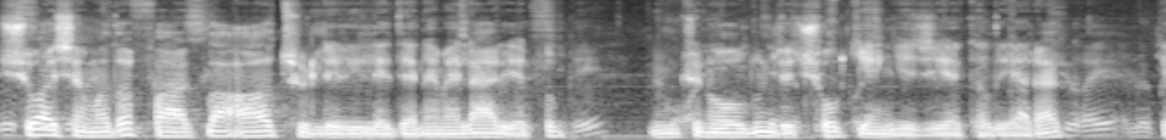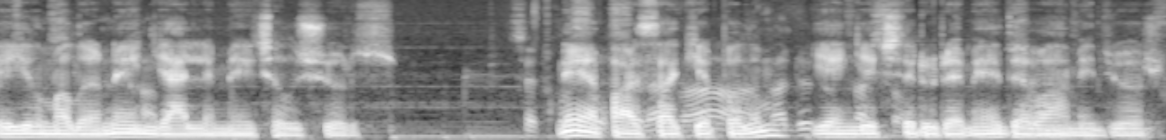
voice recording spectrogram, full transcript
Şu aşamada farklı ağ türleriyle denemeler yapıp mümkün olduğunca çok yengeci yakalayarak yayılmalarını engellemeye çalışıyoruz. Ne yaparsak yapalım yengeçler üremeye devam ediyor.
